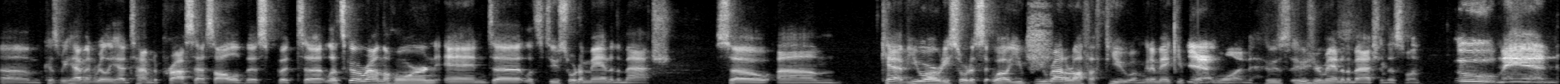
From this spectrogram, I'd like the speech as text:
because um, we haven't really had time to process all of this. But uh, let's go around the horn and uh, let's do sort of man of the match. So, um, Kev, you already sort of well, you you rattled off a few. I'm going to make you pick yeah. one. Who's who's your man of the match in this one? Oh man,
